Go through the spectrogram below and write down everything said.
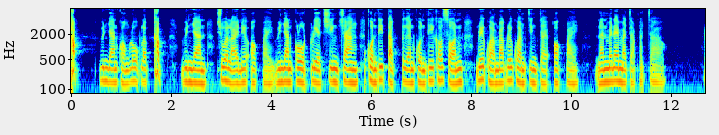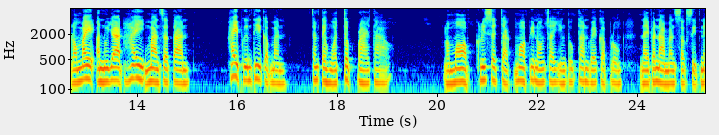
ขับวิญญาณของโลกเราขับ วิญญาณชั่วร้ายนี้ออกไป วิญญาณโกรธเกลียดชิงชัง คนที่ตักเตือนคนที่เขาสอนด้วยความรักด้วยความจริงใจออกไป นั้นไม่ได้มาจากพระเจ้า เราไม่อนุญาตให้มารซาตานให้พื้นที่กับมัน ตั้งแต่หัวจดปลายเท้าเรามอบคริสตจักรมอบพี่น้องชายหญิงทุกท่านไว้กับพระองค์ในพระนามอันศักดิ์สิทธิ์ใน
